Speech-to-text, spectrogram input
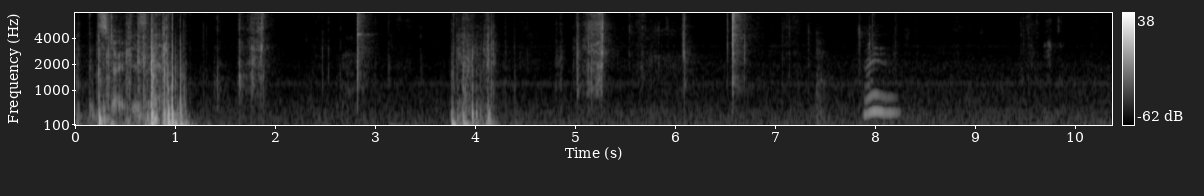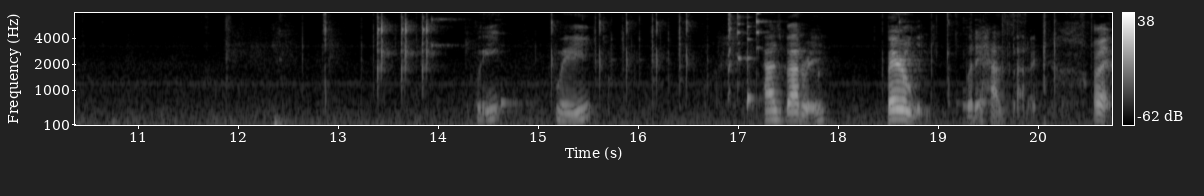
a good start, is it? Wait, wait. Has battery. Barely, but it has battery. Alright,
